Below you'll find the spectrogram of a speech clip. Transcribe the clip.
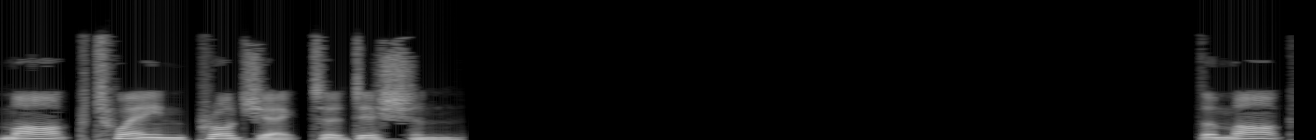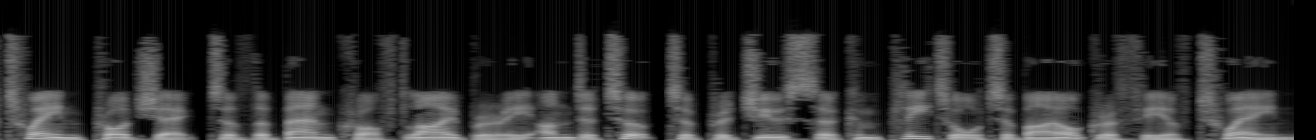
Mark Twain Project Edition. The Mark Twain project of the Bancroft Library undertook to produce a complete autobiography of Twain,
